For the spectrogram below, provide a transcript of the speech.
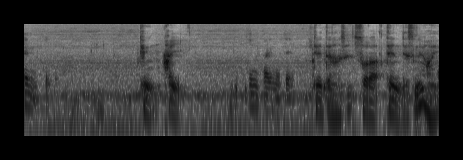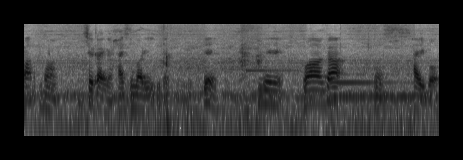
天とか。天はい。天界の天。天体なんですね空天ですねはい。が、まあ、世界の始まりみたいなのでで「和」が、まあ、最後。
